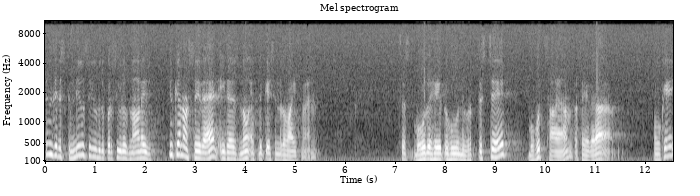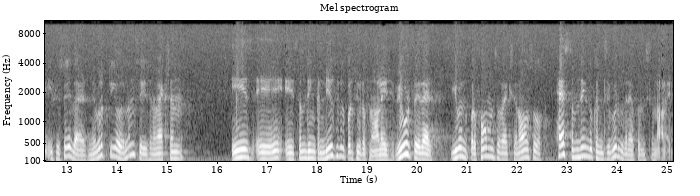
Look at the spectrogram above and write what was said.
since it is conducive to the pursuit of knowledge, you cannot say that it has no application to the wise man. Says bodhahetuhu nivrittischet bhubutsayam tasedara. Okay, if you say that nivritti or renunciation of action is a is something conducive to the pursuit of knowledge, we would say that even performance of action also has something to contribute with reference to knowledge.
